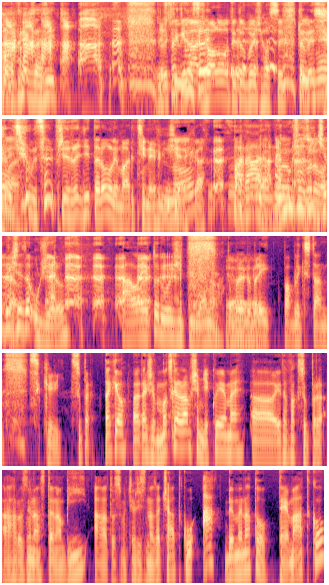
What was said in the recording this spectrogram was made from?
Tak nějak zařiď. Když ty ti uděláš museli- halo a ty to budeš hasit, To bys vole. museli přiřadit roli, Martine, víš, No, jaká. Paráda. Nemůžu říct, že bych si to užil, ale je to důležitý, ano. To Jo, bude jo. dobrý public stunt. Skvělý, super. Tak jo, eh, takže moc krát vám všem děkujeme, eh, je to fakt super a hrozně nás to nabíjí a to jsem chtěl říct na začátku a jdeme na to témátko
